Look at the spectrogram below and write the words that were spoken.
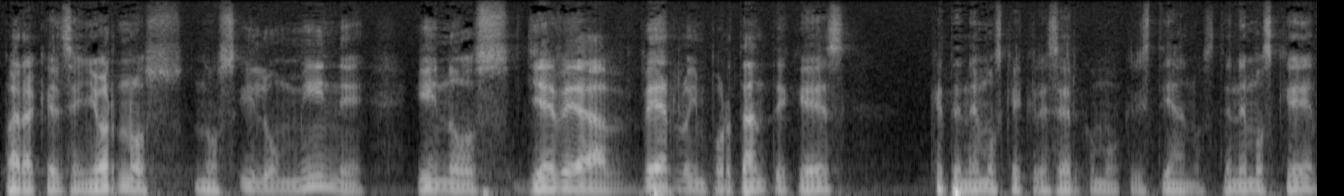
para que el Señor nos, nos ilumine y nos lleve a ver lo importante que es que tenemos que crecer como cristianos, tenemos que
